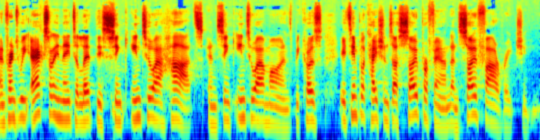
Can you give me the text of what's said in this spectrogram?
And friends, we actually need to let this sink into our hearts and sink into our minds because its implications are so profound and so far reaching.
